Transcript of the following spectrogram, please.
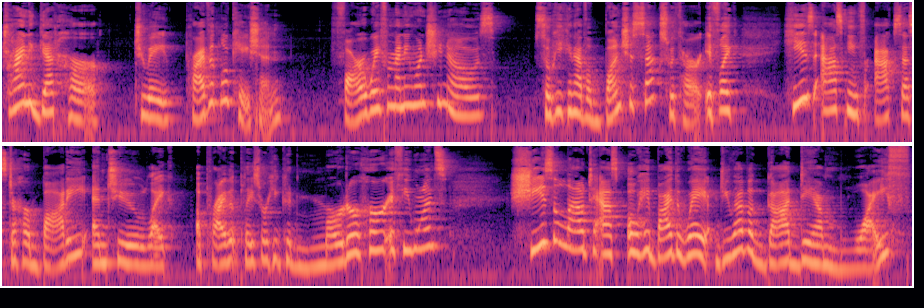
trying to get her to a private location, far away from anyone she knows, so he can have a bunch of sex with her, if like he's asking for access to her body and to like a private place where he could murder her if he wants, she's allowed to ask, oh, hey, by the way, do you have a goddamn wife?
